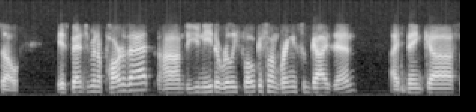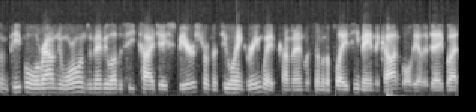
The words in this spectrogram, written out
So, is Benjamin a part of that? Um, do you need to really focus on bringing some guys in? I think uh, some people around New Orleans would maybe love to see Tyjae Spears from the Tulane Green Wave come in with some of the plays he made in the Cotton Bowl the other day. But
